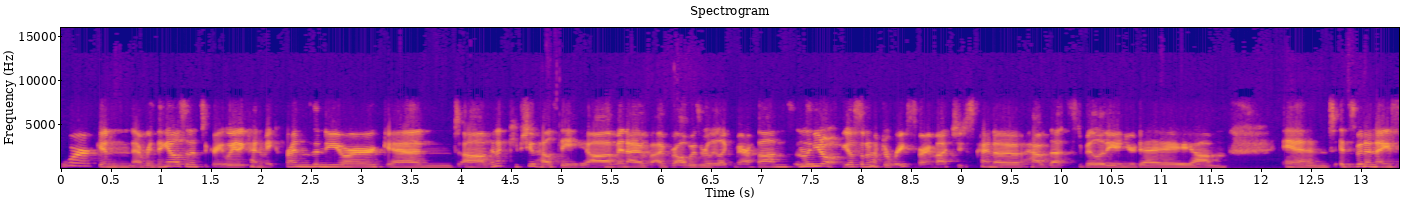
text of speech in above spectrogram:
work and everything else, and it's a great way to kind of make friends in New York, and um, and it keeps you healthy. Um, and I've I've always really liked marathons, and then you don't you also don't have to race very much. You just kind of have that stability in your day, um, and it's been a nice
